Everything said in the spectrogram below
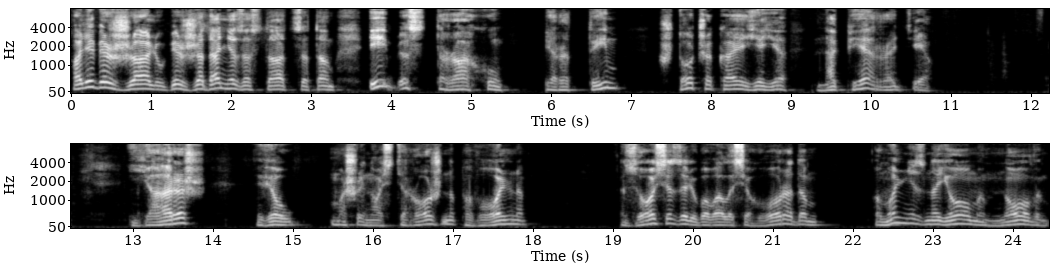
але без жалю, без жадання застацца там і без страху перад тым, што чакае яе наперадзе. Яраш вёў машыну асцярожна, павольна. Зося залюбавалася горадам, амаль незнаёмым, новым.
